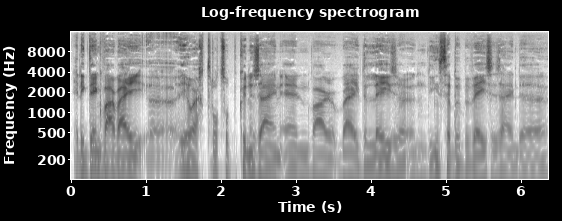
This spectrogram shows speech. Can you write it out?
En ik denk waar wij eh, heel erg trots op kunnen zijn en waar wij de lezer een dienst hebben bewezen, zijn de,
